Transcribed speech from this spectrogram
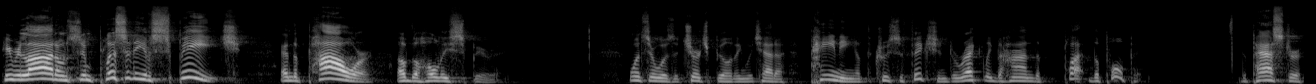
He relied on simplicity of speech and the power of the Holy Spirit. Once there was a church building which had a painting of the crucifixion directly behind the, the pulpit. The pastor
